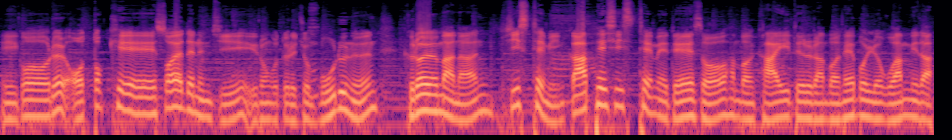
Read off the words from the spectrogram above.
이거를 어떻게 써야 되는지 이런 것들을 좀 모르는 그럴 만한 시스템인 카페 시스템에 대해서 한번 가이드를 한번 해보려고 합니다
